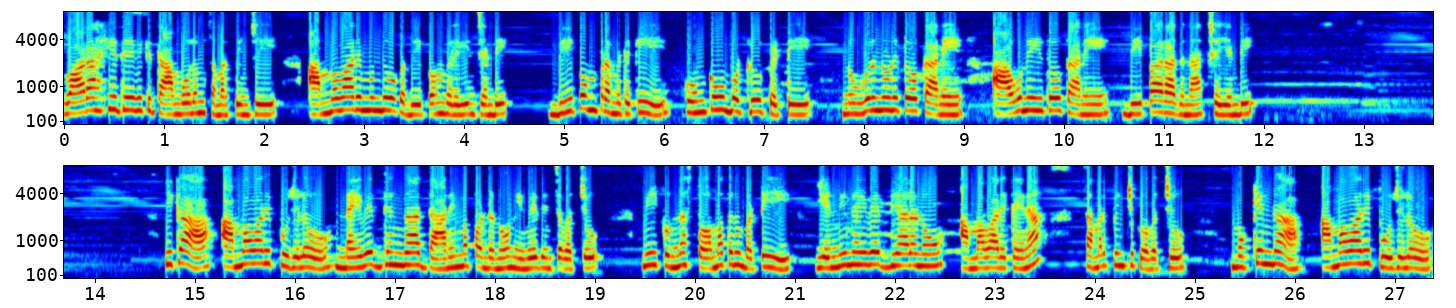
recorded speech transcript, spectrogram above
వారాహి దేవికి తాంబూలం సమర్పించి అమ్మవారి ముందు ఒక దీపం వెలిగించండి. దీపం ప్రమితకి కుంకుమ బొట్లు పెట్టి నువ్వుల నూనెతో కానీ ఆవు నెయ్యితో కానీ దీపారాధన చేయండి. ఇక అమ్మవారి పూజలో నైవేద్యంగా దానిమ్మ పండును నివేదించవచ్చు. మీకున్న స్తోమతను బట్టి ఎన్ని నైవేద్యాలను అమ్మవారికైనా సమర్పించుకోవచ్చు. ముఖ్యంగా అమ్మవారి పూజలో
